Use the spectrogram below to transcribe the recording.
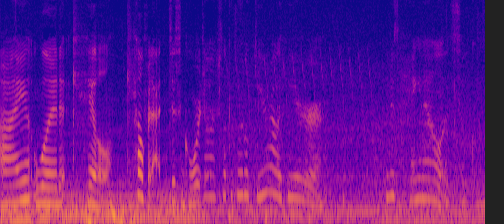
I would kill, kill for that. Just gorgeous. Gosh, look at the little deer out here. They're just hanging out. That's so cool.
